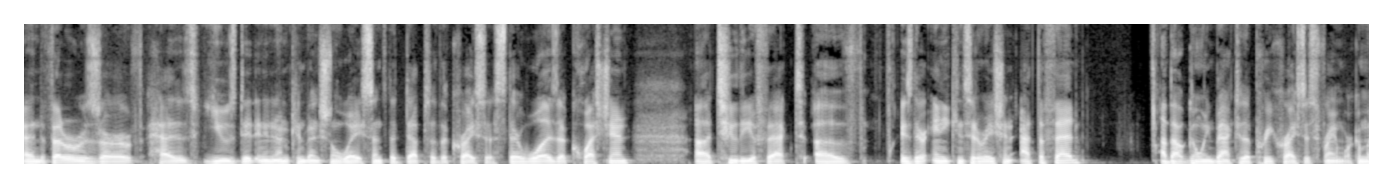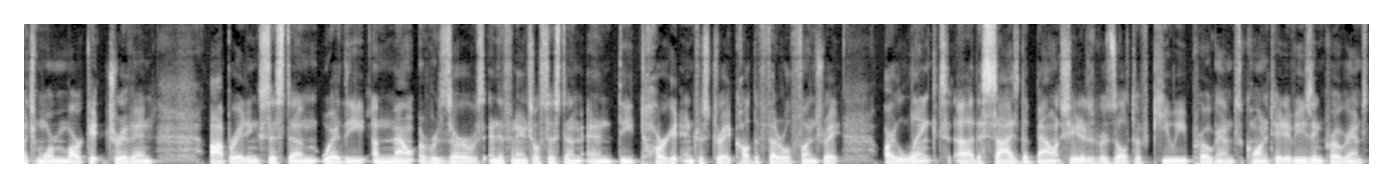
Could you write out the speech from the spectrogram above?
and the Federal Reserve has used it in an unconventional way since the depths of the crisis. There was a question uh, to the effect of is there any consideration at the Fed about going back to the pre crisis framework, a much more market driven operating system where the amount of reserves in the financial system and the target interest rate called the federal funds rate are linked. Uh, the size of the balance sheet as a result of QE programs, quantitative easing programs,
